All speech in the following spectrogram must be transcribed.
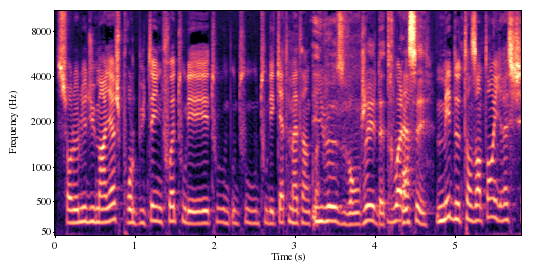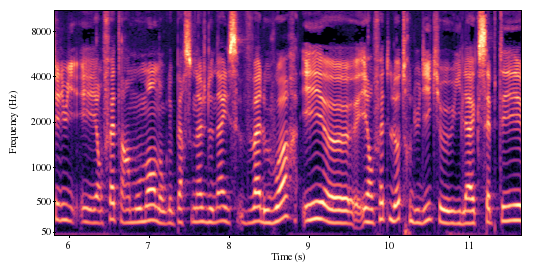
sur le lieu du mariage pour le buter une fois tous les, tous, tous- tous les quatre matins. Quoi. il veut se venger d'être Voilà. coincé Mais de temps en temps, il reste chez lui. Et en fait, à un moment, donc le personnage de Nice va le voir. Et, euh, et en fait, l'autre lui dit qu'il a accepté,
